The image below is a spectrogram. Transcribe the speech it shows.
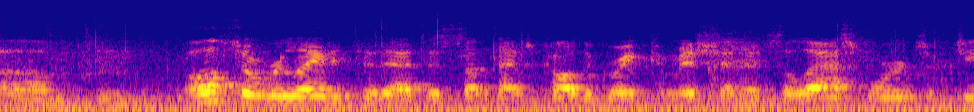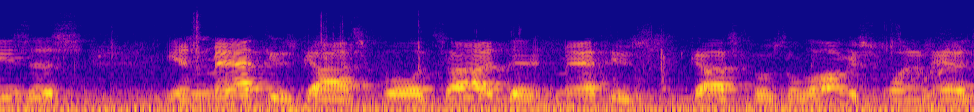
Um, also related to that is sometimes called the Great Commission. It's the last words of Jesus in Matthew's Gospel. It's odd that Matthew's Gospel is the longest one. It has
